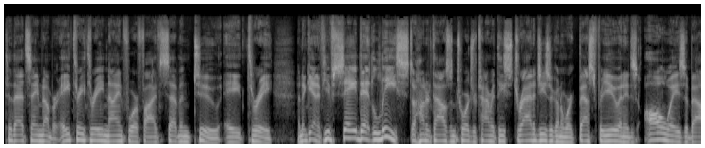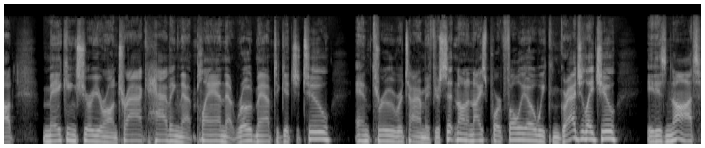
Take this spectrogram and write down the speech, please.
to that same number 833-945-7283 and again if you've saved at least 100000 towards retirement these strategies are going to work best for you and it is always about making sure you're on track having that plan that roadmap to get you to and through retirement if you're sitting on a nice portfolio we congratulate you it is not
